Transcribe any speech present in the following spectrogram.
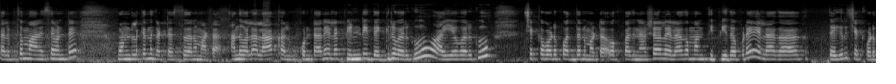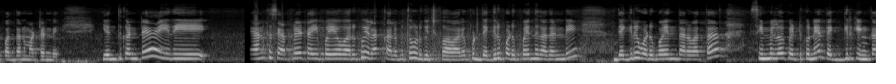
కలుపుతూ మానేసామంటే ఉండల కింద కట్టేస్తుంది అనమాట అందువల్ల అలా కలుపుకుంటానే ఇలా పిండి దగ్గర వరకు అయ్యే వరకు చిక్కబడిపోద్ది అనమాట ఒక పది నిమిషాలు ఇలాగ మనం తిప్పేటప్పుడే ఇలాగ దగ్గర చెక్కబడిపోద్ది అనమాట అండి ఎందుకంటే ఇది ప్యాన్కి సెపరేట్ అయిపోయే వరకు ఇలా కలుపుతూ ఉడికించుకోవాలి. ఇప్పుడు దగ్గర పడిపోయింది కదండి. దగ్గర పడిపోయిన తర్వాత సిమ్లో పెట్టుకునే దగ్గరికి ఇంకా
